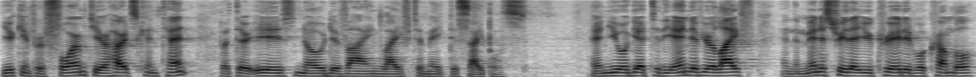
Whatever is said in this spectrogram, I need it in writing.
you can perform to your heart's content, but there is no divine life to make disciples. And you will get to the end of your life, and the ministry that you created will crumble,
